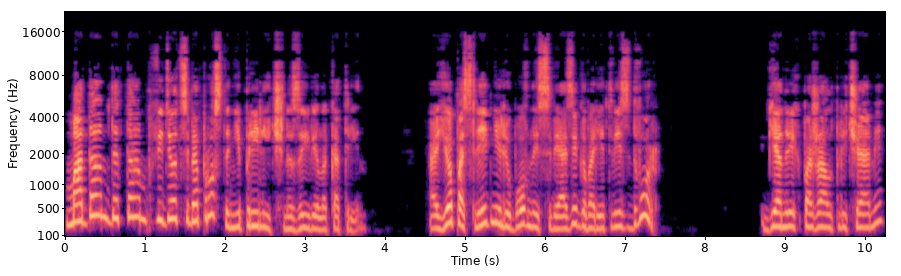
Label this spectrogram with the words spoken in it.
«Мадам де Тамп ведет себя просто неприлично», — заявила Катрин. О ее последней любовной связи говорит весь двор. Генрих пожал плечами,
